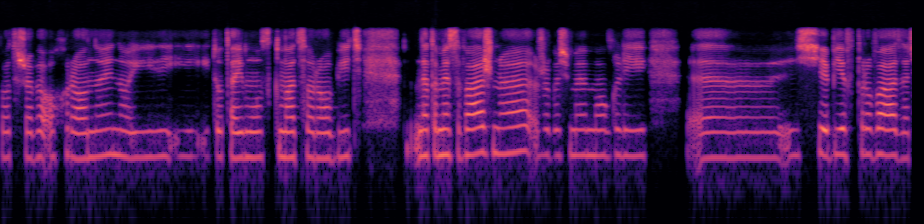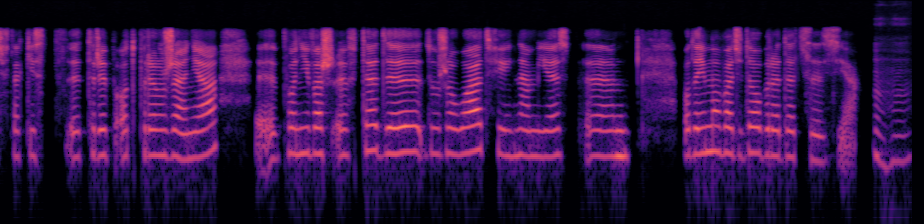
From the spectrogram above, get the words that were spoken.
potrzebę ochrony, no i, i, tutaj mózg ma co robić. Natomiast ważne, żebyśmy mogli e, siebie wprowadzać w taki st- tryb odprężenia, e, ponieważ wtedy dużo łatwiej nam jest podejmować dobre decyzje. Mhm.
